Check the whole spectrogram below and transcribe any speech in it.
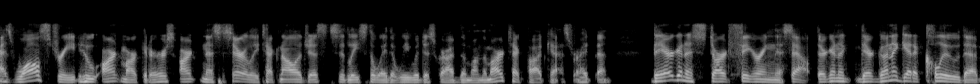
as Wall Street, who aren't marketers, aren't necessarily technologists, at least the way that we would describe them on the Martech podcast, right, Ben? They're going to start figuring this out. They're going to they're going to get a clue that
